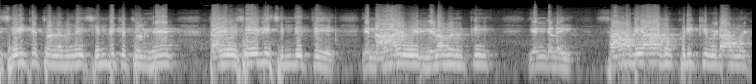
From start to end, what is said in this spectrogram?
சிரிக்க சொல்லவில்லை சிந்திக்க சொல்கிறேன். தயவு செய்து சிந்தித்து என் ஆழ்வீர் இளவருக்கு எங்களை சாதியாக குறுக்கி விடாமல்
